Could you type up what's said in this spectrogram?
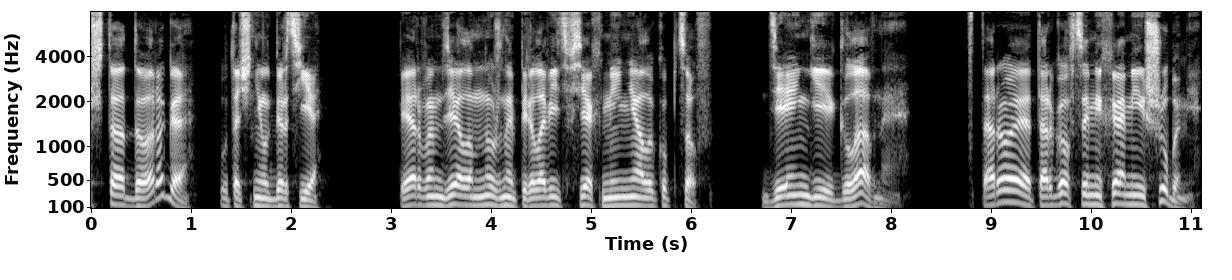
что дорого?» — уточнил Бертье. «Первым делом нужно переловить всех менял и купцов. Деньги — главное. Второе — торговцы мехами и шубами.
